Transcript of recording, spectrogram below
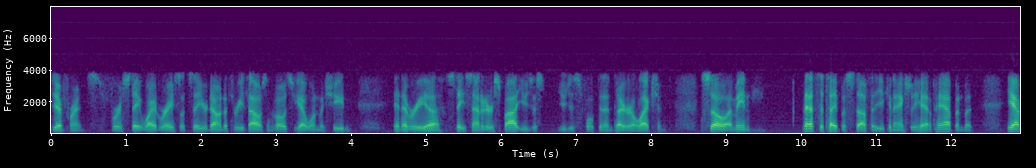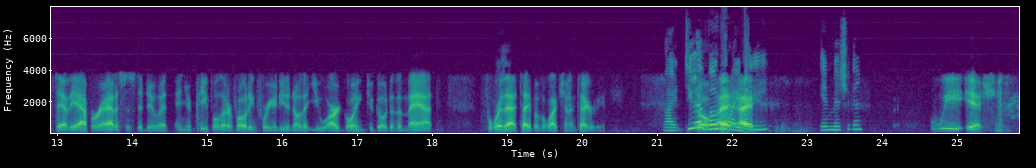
difference for a statewide race. Let's say you're down to 3,000 votes, you got one machine in every uh, state senator spot. You just you just flipped an entire election. So I mean, that's the type of stuff that you can actually have happen. But you have to have the apparatuses to do it, and your people that are voting for you need to know that you are going to go to the mat for right. that type of election integrity. Right. Do you so have voter I, ID I, in Michigan? We ish.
